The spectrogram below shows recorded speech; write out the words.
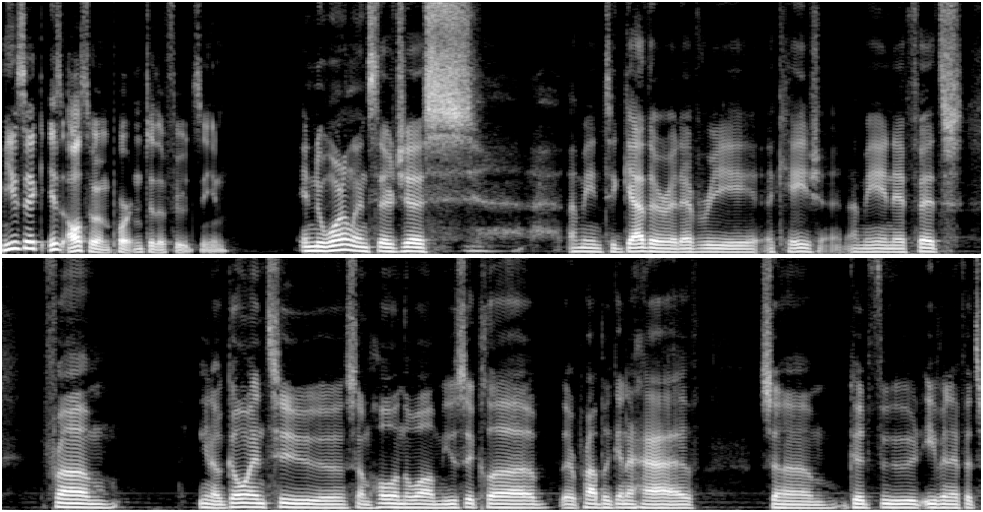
Music is also important to the food scene. In New Orleans, they're just, I mean, together at every occasion. I mean, if it's from, you know, going to some hole in the wall music club, they're probably going to have some good food, even if it's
